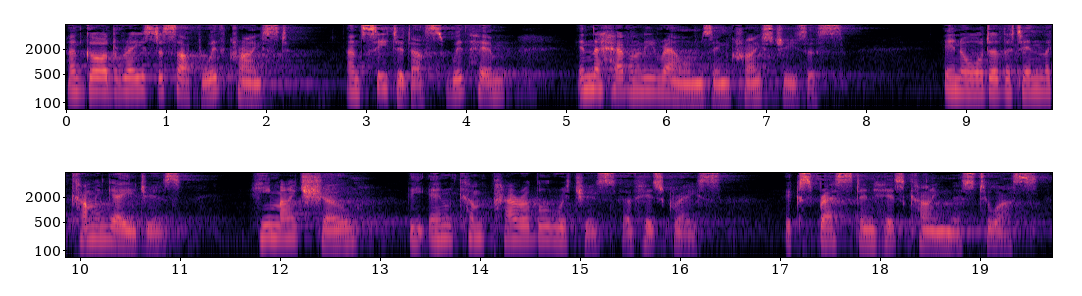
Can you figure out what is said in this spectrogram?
And God raised us up with Christ and seated us with him in the heavenly realms in Christ Jesus, in order that in the coming ages he might show the incomparable riches of his grace expressed in his kindness to us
